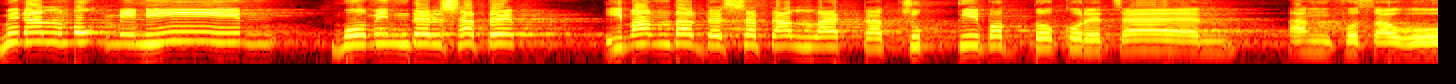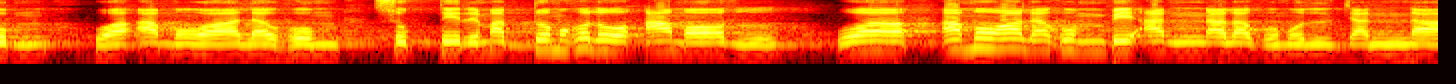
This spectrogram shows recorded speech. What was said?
মিনাল মুমিনিন, মুমিনদের সাথে, ইমানদারদের সাথে আল্লাহ একটা চুক্তিবদ্ধ করেছেন। আংফুসাহুম ওয়া আমওয়ালাহুম, চুক্তির মাধ্যম হলো আমল। ওয়া আমওয়ালাহুম বিআন্না লাহুমুল জান্নাহ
